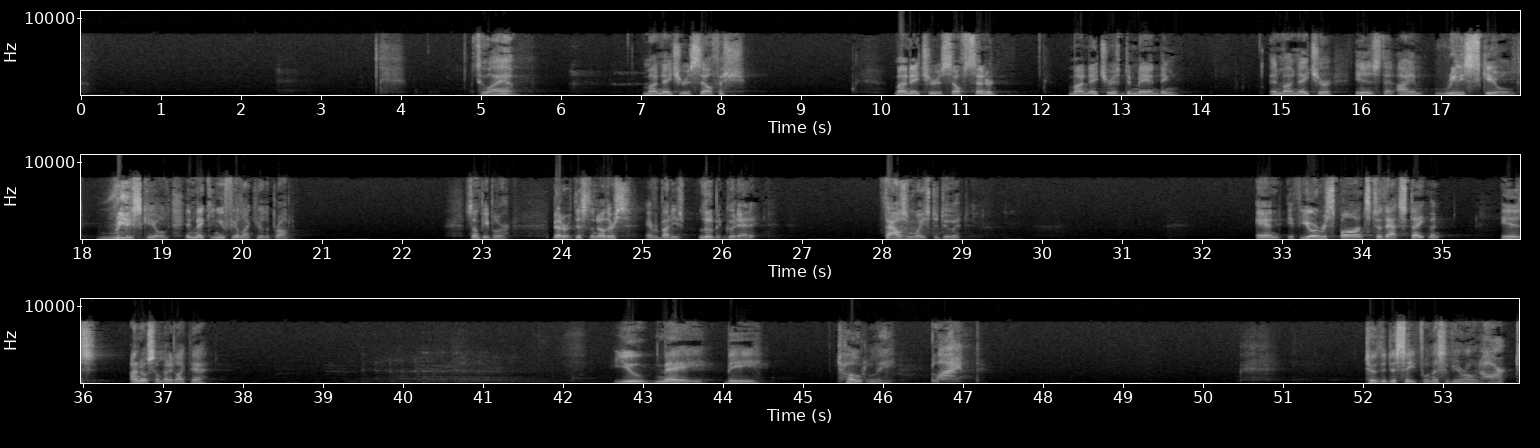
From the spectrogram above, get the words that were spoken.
It's who I am. My nature is selfish. My nature is self centered. My nature is demanding. And my nature is that I am really skilled, really skilled in making you feel like you're the problem. Some people are better at this than others. Everybody's a little bit good at it. Thousand ways to do it. And if your response to that statement is, I know somebody like that, you may be totally blind. To the deceitfulness of your own heart.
